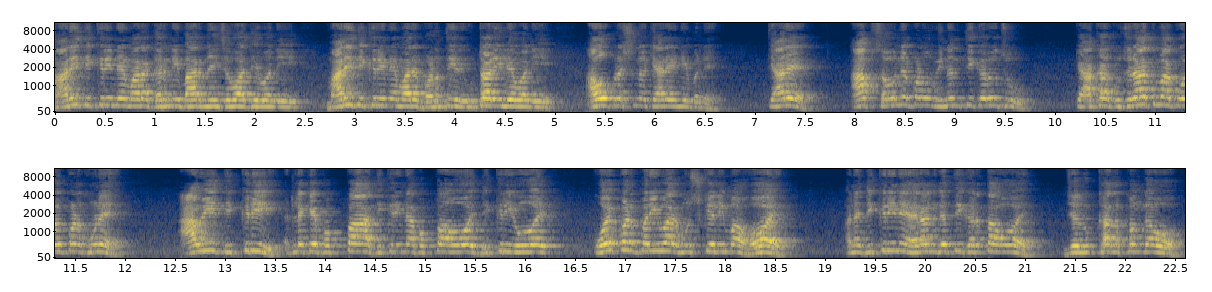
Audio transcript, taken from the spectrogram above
મારી દીકરીને મારા ઘરની બહાર નહીં જવા દેવાની, મારી દીકરીને મારે ભણતી ઉટાડી લેવાની, આવો પ્રશ્ન ક્યારેય નહીં બને. ત્યારે આપ સૌને પણ હું વિનંતી કરું છું કે આખા ગુજરાતમાં કોઈ પણ ખૂણે આવી દીકરી, એટલે કે પપ્પા, દીકરીના પપ્પા હોય, દીકરી હોય, કોઈ પણ પરિવાર મુશ્કેલીમાં હોય અને દીકરીને હેરાનગતિ કરતા હોય, જે લુખ્ખા લફંગાઓ,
